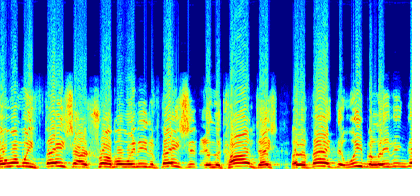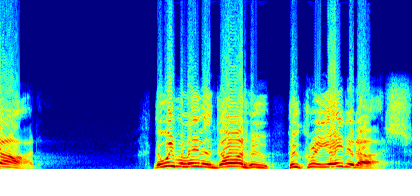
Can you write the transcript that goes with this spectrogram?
But when we face our trouble, we need to face it in the context of the fact that we believe in God. That we believe in God who, who created us.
